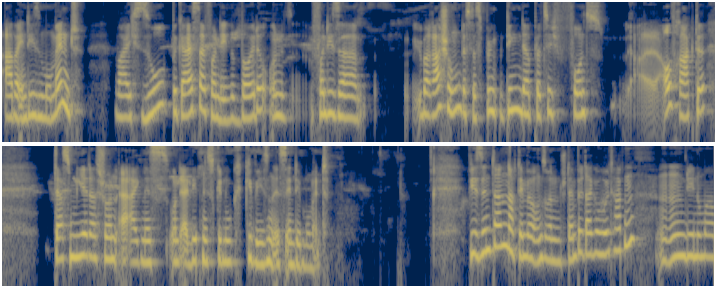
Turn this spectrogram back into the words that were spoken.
Aber in diesem Moment war ich so begeistert von dem Gebäude und von dieser Überraschung, dass das Ding da plötzlich vor uns äh, aufragte, dass mir das schon Ereignis und Erlebnis genug gewesen ist in dem Moment. Wir sind dann, nachdem wir unseren Stempel da geholt hatten, mm, die Nummer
